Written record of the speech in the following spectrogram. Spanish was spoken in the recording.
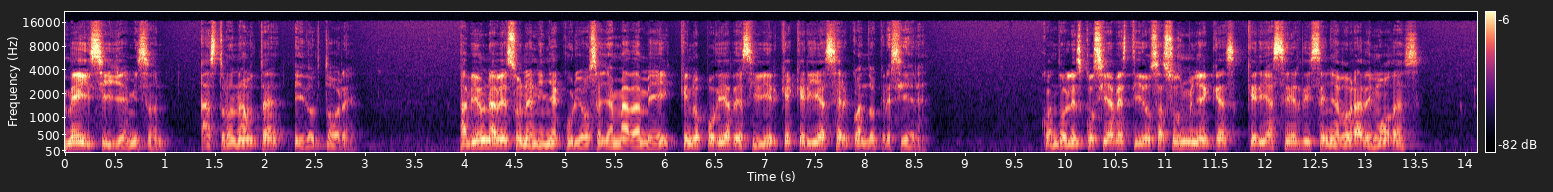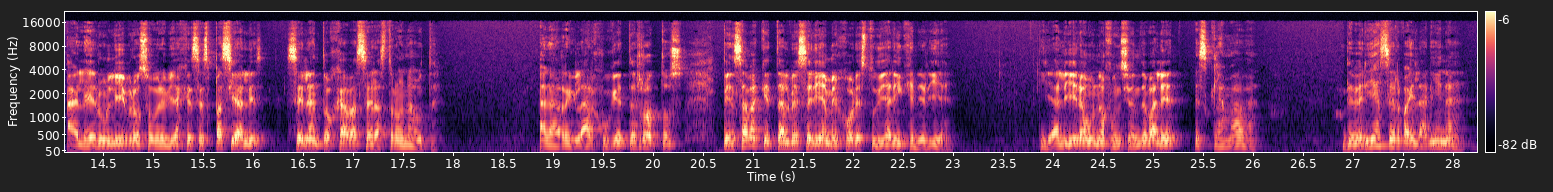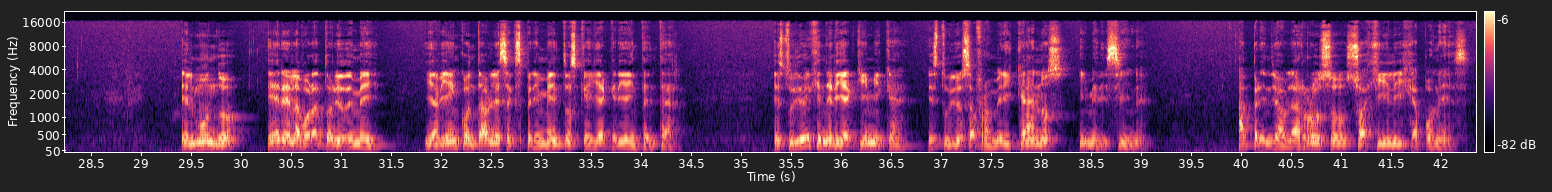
Macy Jemison, astronauta y doctora. Había una vez una niña curiosa llamada May que no podía decidir qué quería ser cuando creciera. Cuando les cosía vestidos a sus muñecas, quería ser diseñadora de modas. Al leer un libro sobre viajes espaciales, se le antojaba ser astronauta. Al arreglar juguetes rotos, pensaba que tal vez sería mejor estudiar ingeniería. Y al ir a una función de ballet, exclamaba, Debería ser bailarina. El mundo era el laboratorio de May, y había incontables experimentos que ella quería intentar. Estudió ingeniería química, estudios afroamericanos y medicina. Aprendió a hablar ruso, suajili y japonés.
